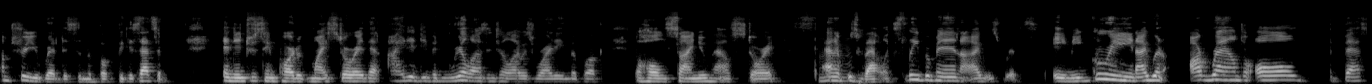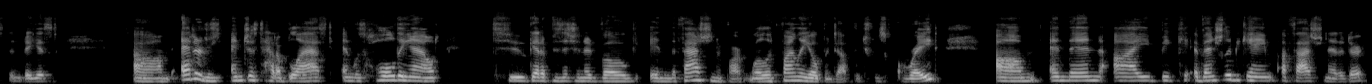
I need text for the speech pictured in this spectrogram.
I'm sure you read this in the book because that's a, an interesting part of my story that I didn't even realize until I was writing the book. The whole Cy Newhouse story, mm-hmm. and it was mm. with Alex Liberman. I was with Amy Green. I went around to all the best and biggest um, editors and just had a blast and was holding out to get a position at Vogue in the fashion department. Well, it finally opened up, which was great. Um, and then I beca- eventually became a fashion editor,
